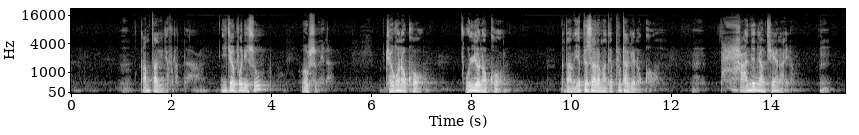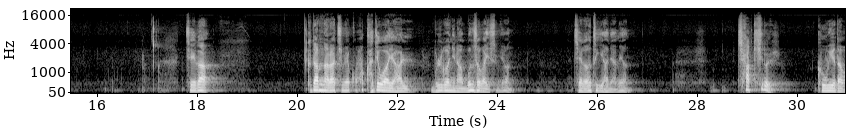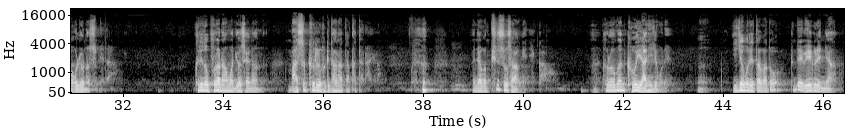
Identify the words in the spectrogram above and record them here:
깜빡 잊어버렸다. 잊어버릴 수 없습니다. 적어놓고, 올려놓고, 그 다음에 옆에 사람한테 부탁해놓고, 다 안전장치 해놔요. 제가 그 다음날 아침에 꼭 가져와야 할 물건이나 문서가 있으면 제가 어떻게 하냐면 차 키를 그 위에다가 올려놓습니다. 그래도 불안하면 요새는 마스크를 거기다 하나 딱 갖다 놔요. 왜냐하면 필수 사항이니까. 그러면 거의 안 잊어버려요. 잊어버렸다가도 근데 왜 그랬냐?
